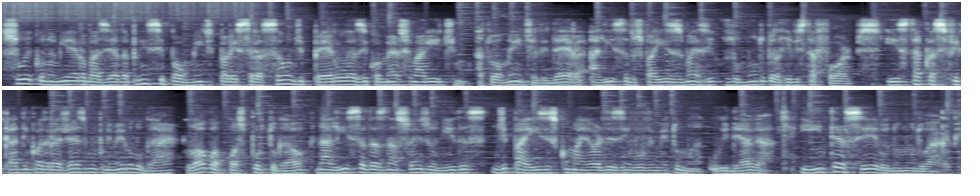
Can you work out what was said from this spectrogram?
sua economia era baseada principalmente para extração de pérolas e comércio marítimo. Atualmente, lidera a lista dos países mais ricos do mundo pela revista Forbes e está classificado em 41º lugar, logo após Portugal, na lista das Nações Unidas de países com maior desenvolvimento humano, o IDH, e em terceiro no mundo árabe.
